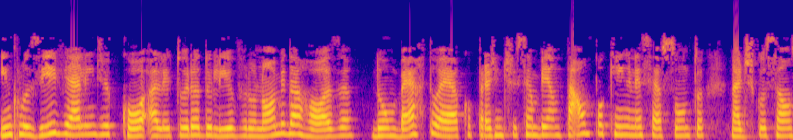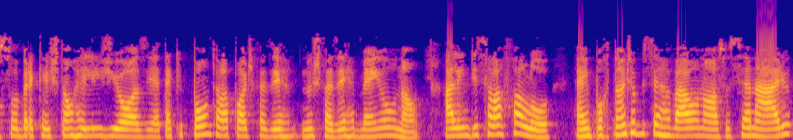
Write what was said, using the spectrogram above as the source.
Inclusive, ela indicou a leitura do livro O Nome da Rosa, do Humberto Eco, para a gente se ambientar um pouquinho nesse assunto, na discussão sobre a questão religiosa e até que ponto ela pode fazer, nos fazer bem ou não. Além disso, ela falou, é importante observar o nosso cenário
